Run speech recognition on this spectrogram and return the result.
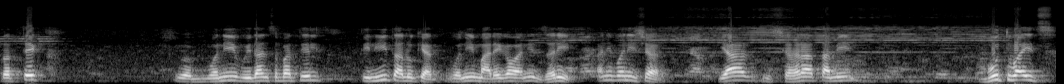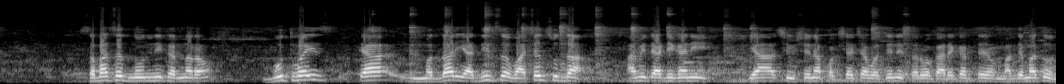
प्रत्येक वणी विधानसभातील तिन्ही तालुक्यात वनी मारेगाव आणि झरी आणि वनी शहर या शहरात आम्ही बूथवाईज सभासद नोंदणी करणार आहोत. बूथवाईज त्या मतदार यादीचं वाचनसुद्धा आम्ही त्या ठिकाणी या शिवसेना पक्षाच्या वतीने सर्व कार्यकर्त्याच्या माध्यमातून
